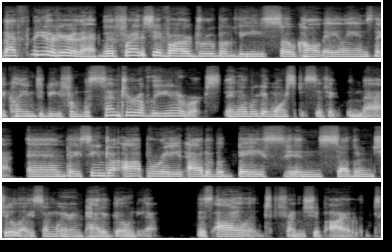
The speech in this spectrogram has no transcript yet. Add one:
that's neither here nor there. The Friendship a group of these so called aliens. They claim to be from the center of the universe. They never get more specific than that. And they seem to operate out of a base in southern Chile, somewhere in Patagonia. This island, Friendship Island,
